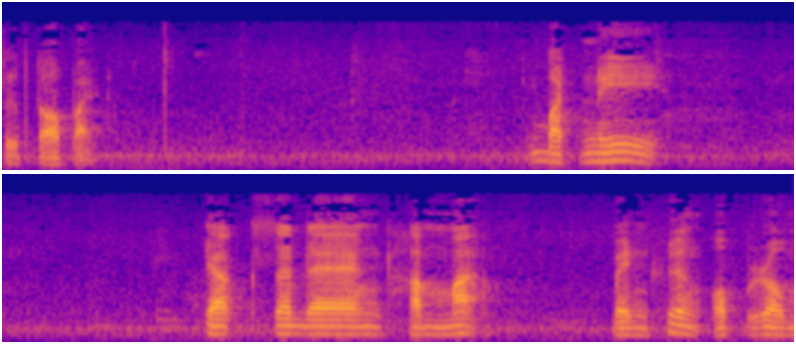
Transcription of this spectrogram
สืบต่อไป บัดนี้จักแสดงธรรมะเป็นเครื่องอบรม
